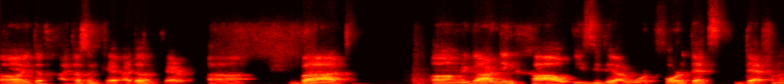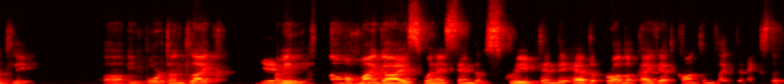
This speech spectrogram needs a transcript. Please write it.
Yeah. Uh, yeah. It, does, I doesn't care. I don't care. Uh, but um, regarding how easy they are work for, that's definitely uh, important. Like, yeah. I mean, some of my guys, when I send them script and they have the product, I get content like the next day.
